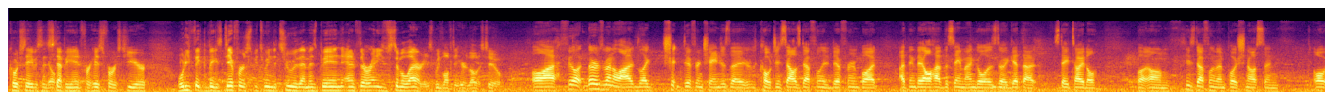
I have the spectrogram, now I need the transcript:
Coach Davison yep. stepping in for his first year. What do you think the biggest difference between the two of them has been, and if there are any similarities? We'd love to hear those too. Well, I feel like there's been a lot of like ch- different changes. The coaching style is definitely different, but I think they all have the same end goal is to get that state title. But um, he's definitely been pushing us and oh,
